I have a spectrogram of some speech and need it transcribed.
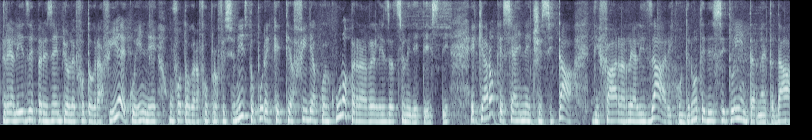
realizzi per esempio le fotografie, quindi un fotografo professionista oppure che ti affidi a qualcuno per la realizzazione dei testi. È chiaro che se hai necessità di far realizzare i contenuti del sito internet da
